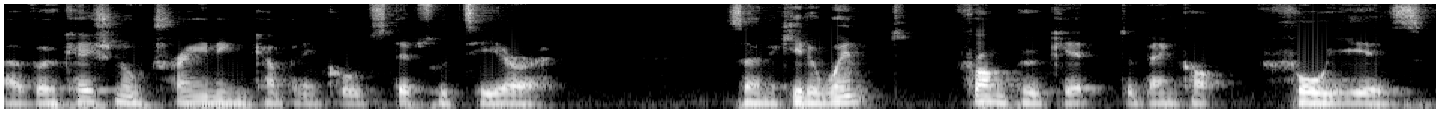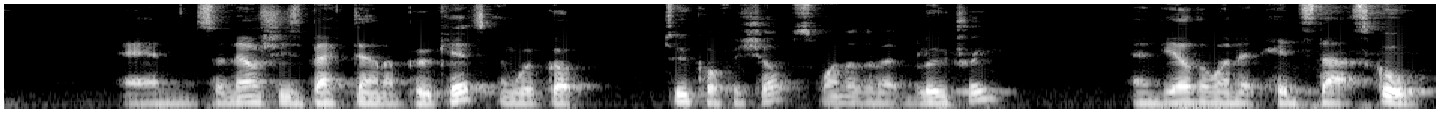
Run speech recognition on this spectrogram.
a vocational training company called Steps with Theera. So Nikita went from Phuket to Bangkok for four years. And so now she's back down in Phuket, and we've got two coffee shops, one of them at Blue Tree and the other one at Head Start School.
